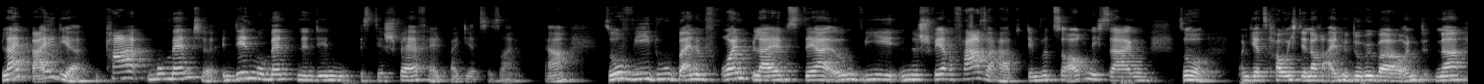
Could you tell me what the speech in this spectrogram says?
Bleib bei dir. Ein paar Momente, in den Momenten, in denen es dir schwerfällt, bei dir zu sein. Ja, so wie du bei einem Freund bleibst, der irgendwie eine schwere Phase hat. Dem würdest du auch nicht sagen, so, und jetzt hau ich dir noch eine drüber und, ne,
